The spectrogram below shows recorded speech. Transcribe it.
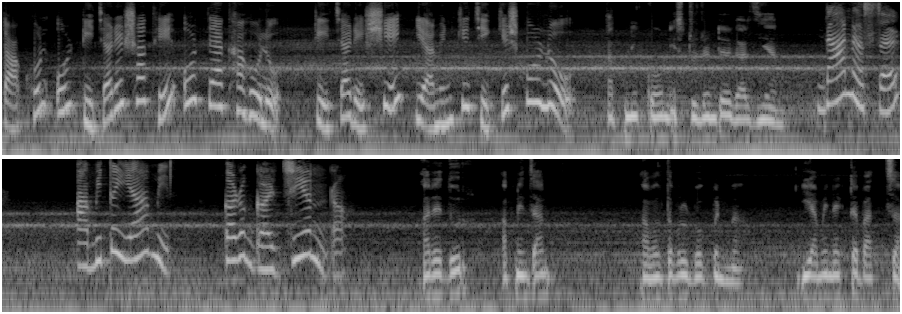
তখন ওর টিচারের সাথে ওর দেখা হলো। টিচার এসে ইয়ামিনকে জিজ্ঞেস করল আপনি কোন স্টুডেন্টের গার্জিয়ান না না স্যার আমি তো ইয়ামিন কারও গার্জিয়ান না। আরে দূর আপনি যান। আমল তাবল বকবেন না। ইয়ামিন একটা বাচ্চা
